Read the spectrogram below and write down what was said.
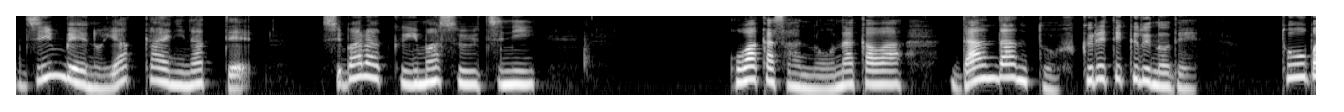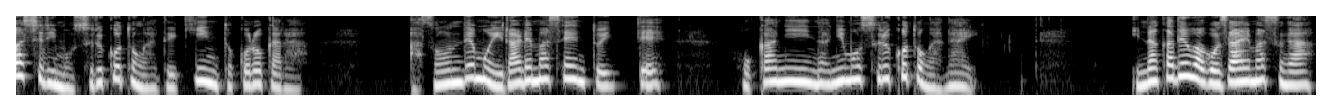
ジンベエの厄介になってしばらくいますうちにお若さんのお腹はだんだんと膨れてくるので遠走りもすることができんところから遊んでもいられませんと言って他に何もすることがない。田舎ではございますが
